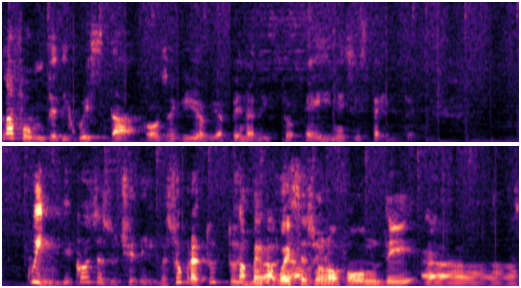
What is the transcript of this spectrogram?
La fonte di questa cosa che io vi ho appena detto è inesistente. Quindi cosa succedeva? Soprattutto Vabbè, ma queste sono fonti eh,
